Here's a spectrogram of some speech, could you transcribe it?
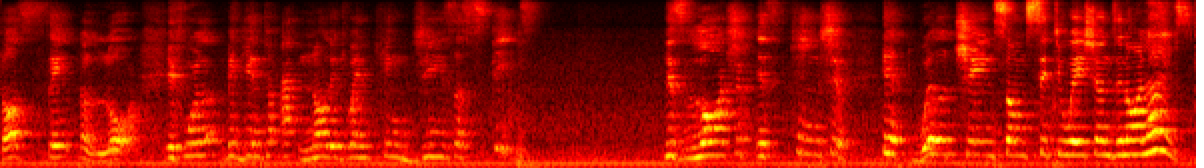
thus saith the Lord, if we'll begin to acknowledge when King Jesus speaks, his lordship, his kingship, it will change some situations in our lives.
